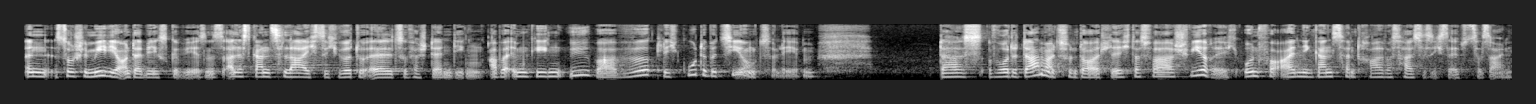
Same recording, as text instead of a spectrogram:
in Social Media unterwegs gewesen. Es ist alles ganz leicht, sich virtuell zu verständigen. Aber im Gegenüber wirklich gute Beziehungen zu leben, das wurde damals schon deutlich, das war schwierig und vor allen Dingen ganz zentral, was heißt es, sich selbst zu sein.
